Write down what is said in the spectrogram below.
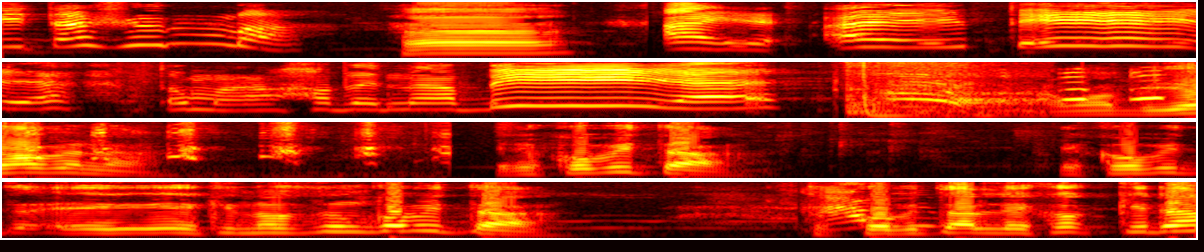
কবিতা শুনবা? হ্যাঁ। আই আই তে তোমার হবে না বিয়ে। আমার বিয়ে হবে না? এটা কবিতা। এ কবিতা এ- কি নতুন কবিতা? তো কবিতার লেখক কি কিনা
